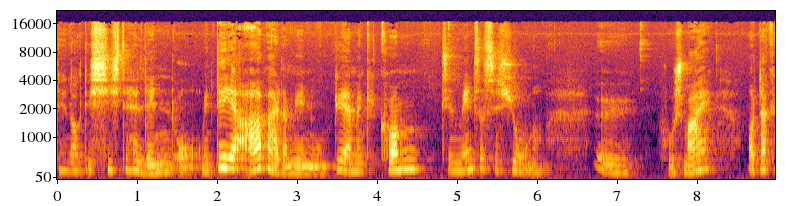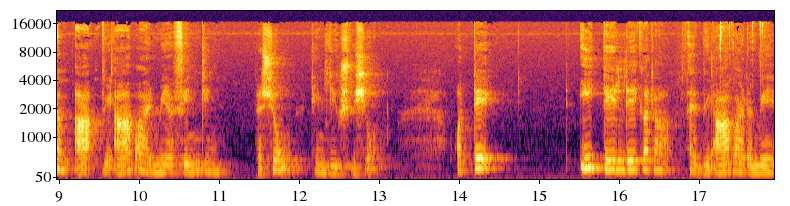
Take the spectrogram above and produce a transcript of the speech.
Det er nok det sidste halvandet år. Men det, jeg arbejder med nu, det er, at man kan komme til mentorsessioner øh, hos mig, og der kan vi arbejde med at finde din passion, din livsvision. Og det, i det ligger der, at vi arbejder med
